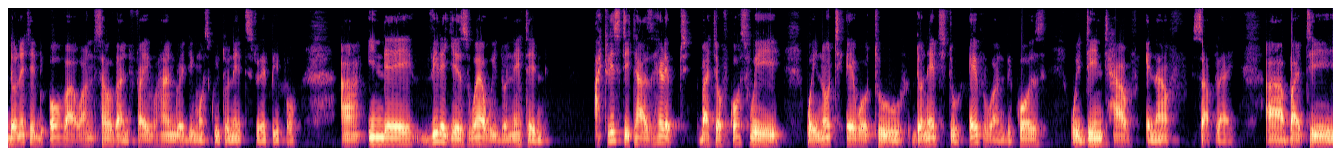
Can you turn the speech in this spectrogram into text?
donated over 1,500 mosquito nets to the people. Uh, in the villages where we donated, at least it has helped, but of course we were not able to donate to everyone because we didn't have enough supply. Uh, but uh,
